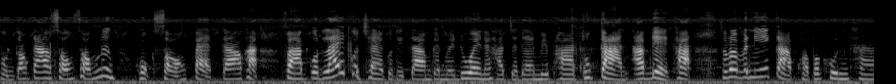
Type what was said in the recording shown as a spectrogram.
0 9 9 2 2 1 6 2 8 9 ค่ะ ฝากกดไลค์ กดแชร์ กดติดตามกันไว้ด้วยนะคะ จะได้ไม่พลาดทุกการอัปเดตค่ะสำหรับวันนี้กราบขอบพระคุณค่ะ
